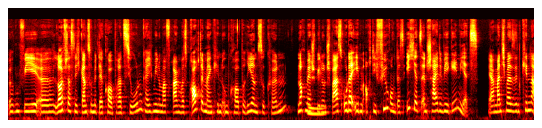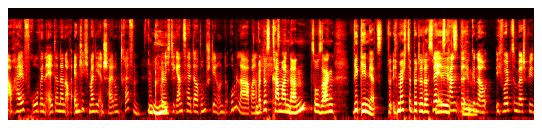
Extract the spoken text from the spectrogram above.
irgendwie äh, läuft das nicht ganz so mit der Kooperation. Kann ich mich nochmal fragen, was braucht denn mein Kind, um kooperieren zu können? Noch mehr Spiel und Spaß oder eben auch die Führung, dass ich jetzt entscheide, wir gehen jetzt. Ja, manchmal sind Kinder auch heilfroh, wenn Eltern dann auch endlich mal die Entscheidung treffen und nicht die ganze Zeit da rumstehen und rumlabern. Aber das kann man dann so sagen, wir gehen jetzt. Ich möchte bitte, dass Nee, wir es jetzt kann, gehen. genau. Ich wollte zum Beispiel,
